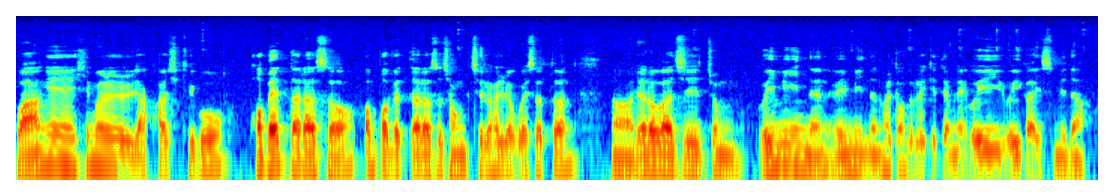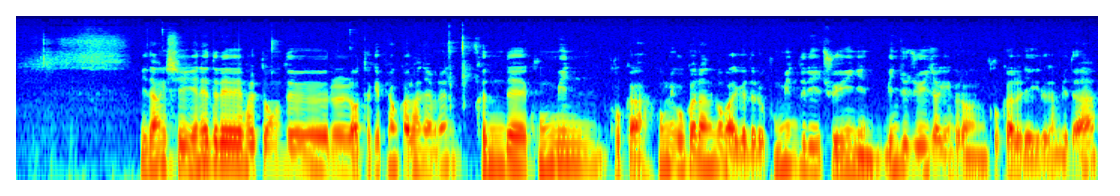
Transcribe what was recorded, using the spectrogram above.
왕의 힘을 약화시키고 법에 따라서 헌법에 따라서 정치를 하려고 했었던 어, 여러 가지 좀 의미 있는 의미 있는 활동들을 했기 때문에 의의가 있습니다. 이 당시 얘네들의 활동들을 어떻게 평가를 하냐면은 근대 국민 국가, 국민 국가라는 거 말 그대로 국민들이 주인인 민주주의적인 그런 국가를 얘기를 합니다.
